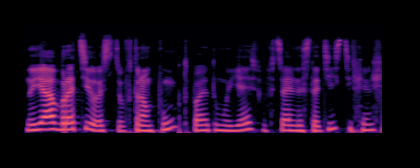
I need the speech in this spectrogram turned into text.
Но я обратилась в травмпункт, поэтому я есть в официальной статистике.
